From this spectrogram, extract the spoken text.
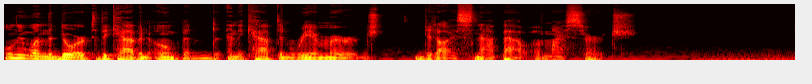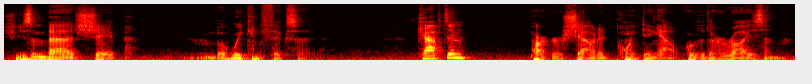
Only when the door to the cabin opened and the captain reemerged did I snap out of my search. She's in bad shape, but we can fix it. Captain? Parker shouted, pointing out over the horizon.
